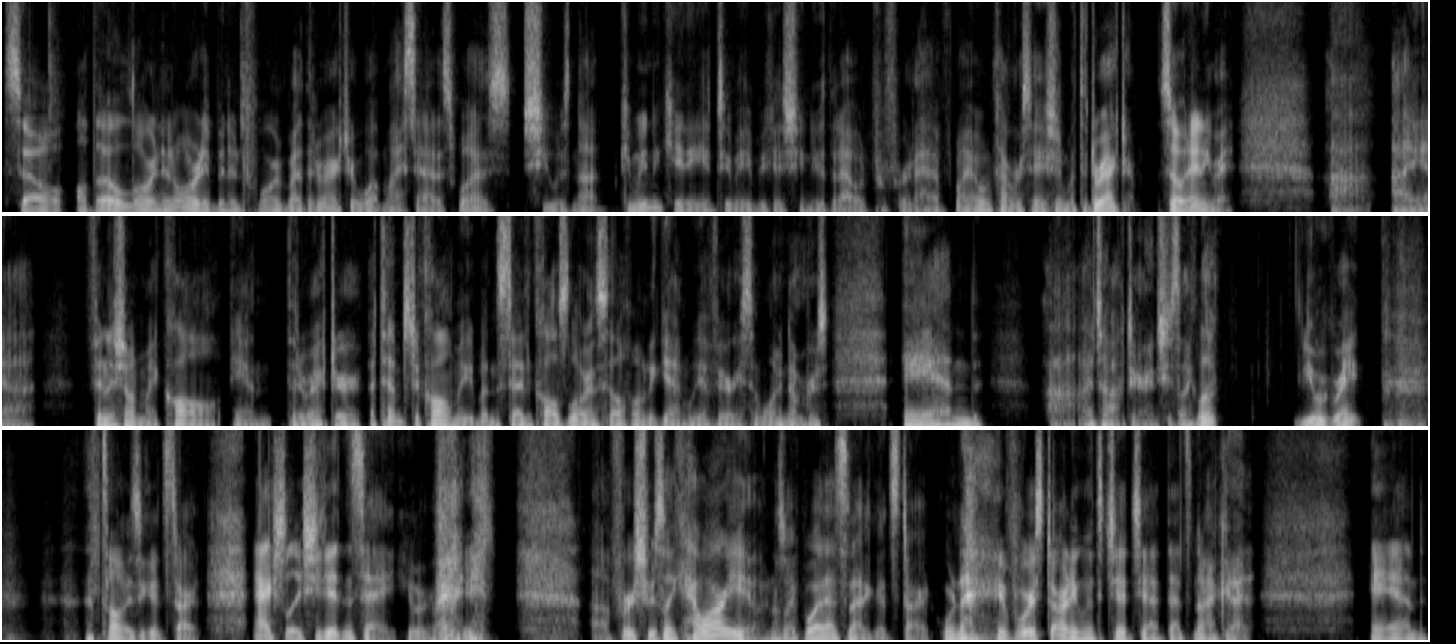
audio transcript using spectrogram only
So although Lauren had already been informed by the director what my status was, she was not communicating it to me because she knew that I would prefer to have my own conversation with the director. So at any rate, uh, I uh, finish on my call and the director attempts to call me but instead calls lauren's cell phone again we have very similar numbers and uh, i talked to her and she's like look you were great that's always a good start actually she didn't say you were great uh, first she was like how are you and i was like boy that's not a good start we're not if we're starting with chit chat that's not good and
